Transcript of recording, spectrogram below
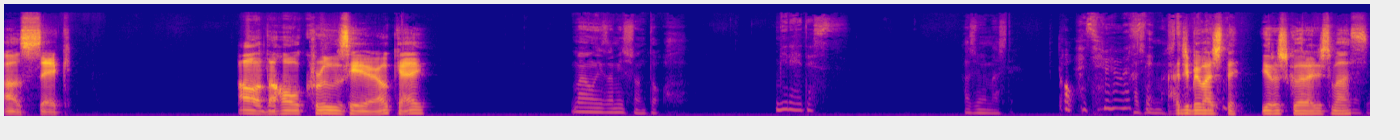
Oh, sick. Oh, the whole crew's here. Okay. マン・ウィザ・ミッションとミレイです。はじめまして。はじめましてはじめ。まして。はじめまして。よろしくお願いします。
